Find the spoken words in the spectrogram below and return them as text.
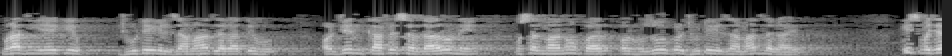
مراد یہ ہے کہ جھوٹے الزامات لگاتے ہو اور جن کافر سرداروں نے مسلمانوں پر اور حضور پر جھوٹے الزامات لگائے، اس وجہ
